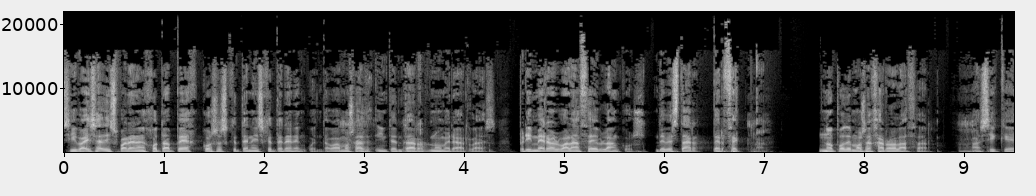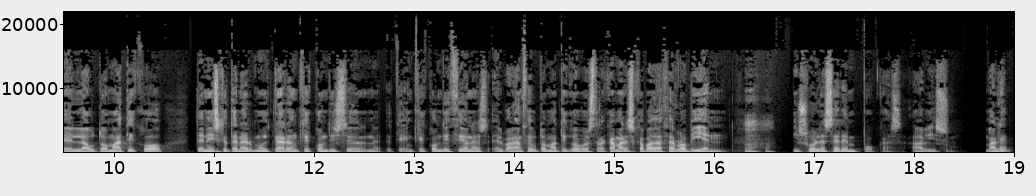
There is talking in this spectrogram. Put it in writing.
Si vais a disparar en JPEG, cosas que tenéis que tener en cuenta. Vamos a intentar numerarlas. Primero, el balance de blancos. Debe estar perfecto. No podemos dejarlo al azar. Mm. Así que el automático tenéis que tener muy claro en qué, condiciones, en qué condiciones el balance automático de vuestra cámara es capaz de hacerlo bien. Y suele ser en pocas, aviso. ¿Vale?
